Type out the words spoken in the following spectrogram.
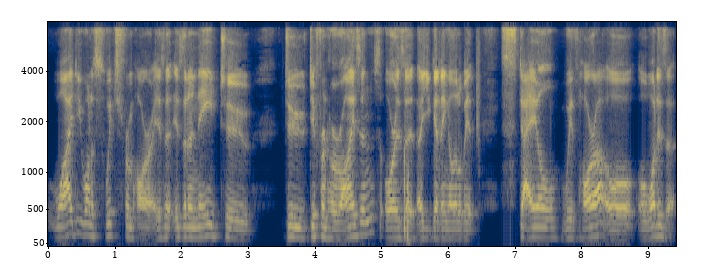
why do you want to switch from horror? Is it is it a need to do different horizons, or is it are you getting a little bit stale with horror, or or what is it?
